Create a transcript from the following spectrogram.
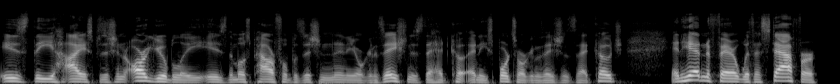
is the highest position. Arguably, is the most powerful position in any organization. Is the head coach, any sports organization is the head coach and he had an affair with a staffer.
